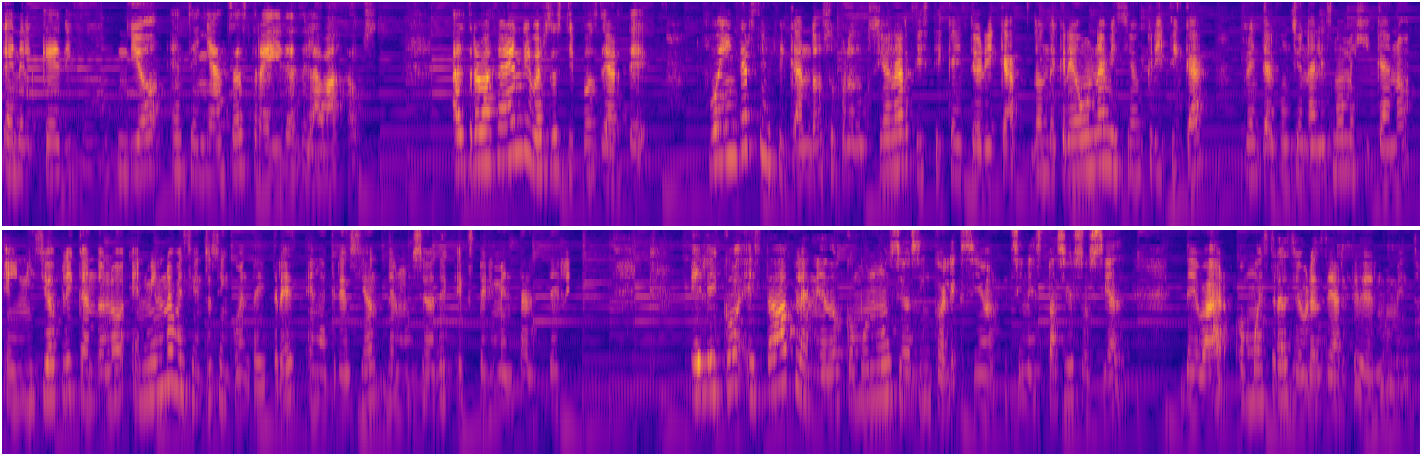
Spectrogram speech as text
en el que difundió enseñanzas traídas de la Bauhaus. Al trabajar en diversos tipos de arte, fue intensificando su producción artística y teórica, donde creó una visión crítica frente al funcionalismo mexicano e inició aplicándolo en 1953 en la creación del Museo Experimental del. El ECO estaba planeado como un museo sin colección, sin espacio social, de bar o muestras de obras de arte del momento.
